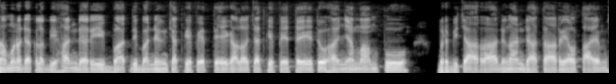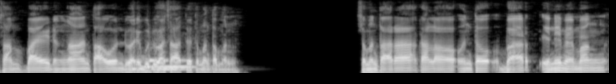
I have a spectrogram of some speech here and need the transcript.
Namun ada kelebihan dari BAT dibanding chat GPT. Kalau chat GPT itu hanya mampu berbicara dengan data real time sampai dengan tahun 2021 teman-teman. Sementara kalau untuk BART ini memang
